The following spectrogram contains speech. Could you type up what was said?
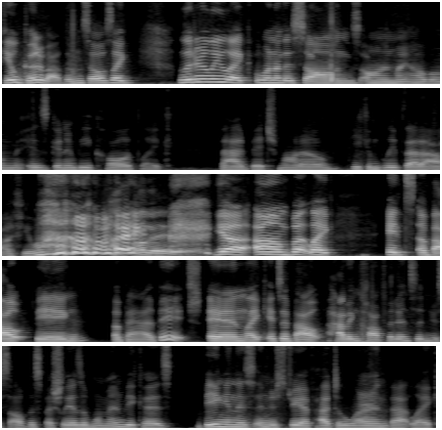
feel good about themselves. Like, literally, like one of the songs on my album is gonna be called like "Bad Bitch Motto." You can bleep that out if you want. I love it. yeah um but like it's about being a bad bitch and like it's about having confidence in yourself especially as a woman because being in this industry i've had to learn that like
